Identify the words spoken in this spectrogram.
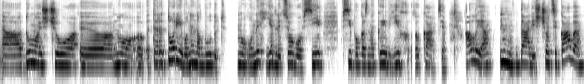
е, думаю, що е, ну, е, території вони набудуть. Ну, у них є для цього всі, всі показники в їх е, карті. Але далі, що цікаве,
